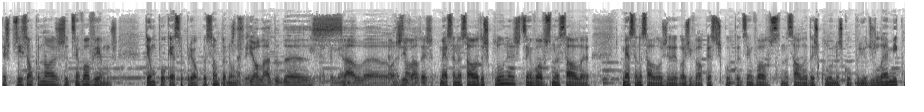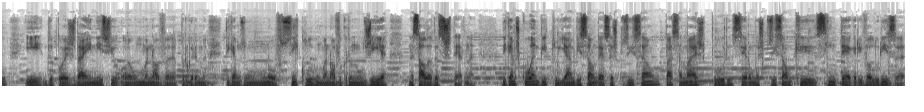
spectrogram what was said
A exposição que nós desenvolvemos tem um pouco essa preocupação para não Está dizer... aqui ao lado da Exatamente. sala ogival. Começa na sala das colunas, desenvolve-se na sala... Começa na sala ogival, peço desculpa, desenvolve-se na sala das colunas com o período islâmico e depois dá início a uma nova programa, digamos um novo ciclo, uma nova cronologia na sala da cisterna. Digamos que o âmbito e a ambição dessa exposição passa mais por ser uma exposição que se integra e valoriza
